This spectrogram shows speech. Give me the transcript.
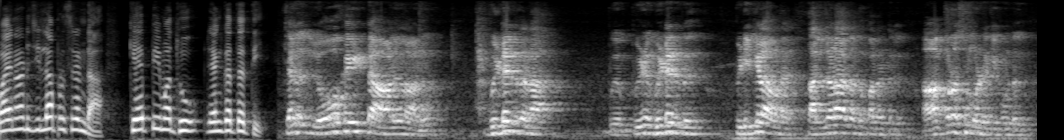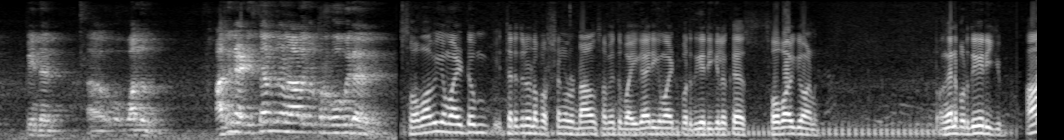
വയനാട് ജില്ലാ പ്രസിഡന്റ് കെ പി മധു രംഗത്തെത്തി. ചില ലോഹയിട്ട ആളുകളാണ് വിടരുതട വിടരുത് പിടിക്കട അവിടെ തല്ലട എന്നൊക്കെ പറഞ്ഞിട്ട് ആക്രോശം മുഴക്കിക്കൊണ്ട് പിന്നെ വന്നത്. അതിന്റെ അടിസ്ഥാനത്തിലാണ് ആളുകൾ പ്രകോപിതരായത്. സ്വാഭാവികമായിട്ടും ഇത്തരത്തിലുള്ള പ്രശ്നങ്ങൾ ഉണ്ടാകുന്ന സമയത്ത് വൈകാരികമായിട്ട് പ്രതികരിക്കലൊക്കെ സ്വാഭാവികമാണ്. അങ്ങനെ പ്രതികരിക്കും. ആ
